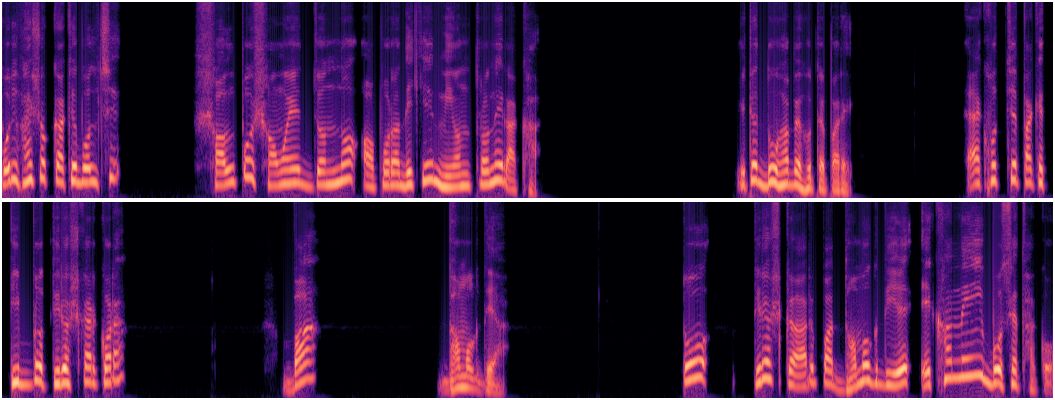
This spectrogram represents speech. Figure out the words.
পরিভাষক কাকে বলছে? স্বল্প সময়ের জন্য অপরাধীকে নিয়ন্ত্রণে রাখা। এটা দুভাবে হতে পারে। এক হচ্ছে তাকে তীব্র তিরস্কার করা বা ধমক দেয়া। তো তিরস্কার বা ধমক দিয়ে এখানেই বসে থাকো,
